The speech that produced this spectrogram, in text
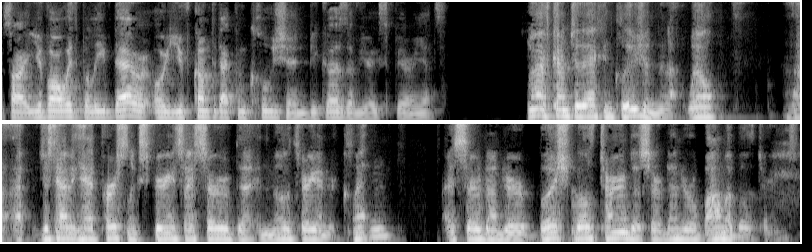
sorry, you've always believed that, or, or you've come to that conclusion because of your experience. Well, I've come to that conclusion. Well, uh, just having had personal experience, I served uh, in the military under Clinton. I served under Bush both terms. I served under Obama both terms.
